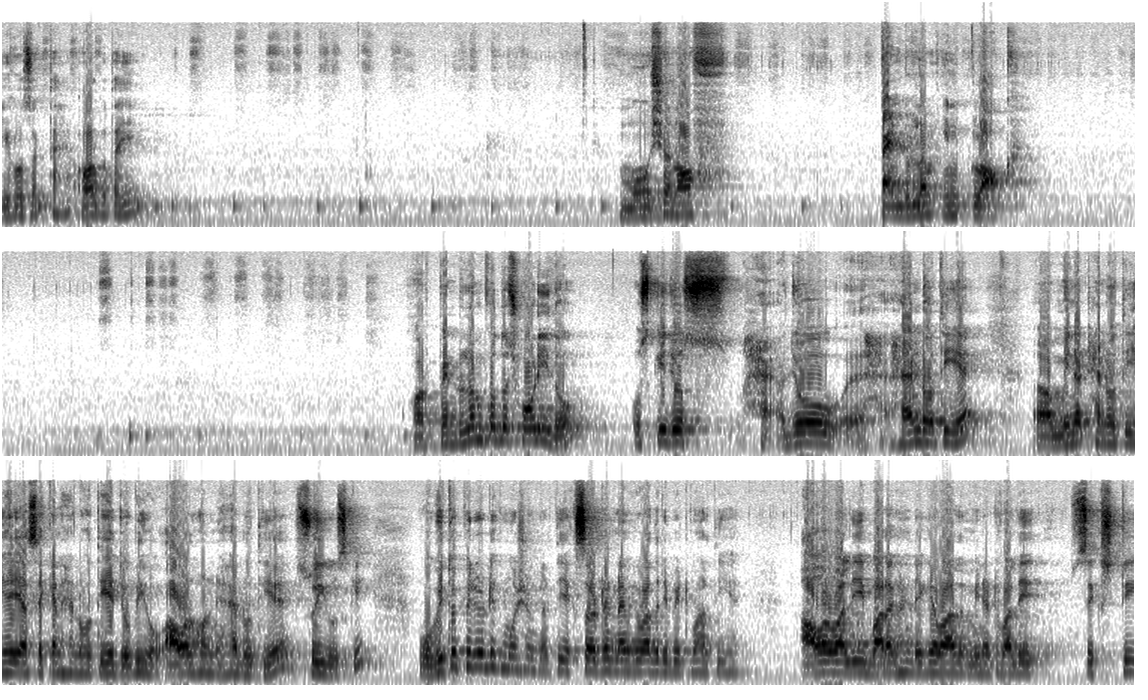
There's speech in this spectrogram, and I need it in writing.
ये हो सकता है। और बताइए। Motion of pendulum in clock और पेंडुलम को तो छोड़ ही दो। उसकी जो जो हैंड होती है मिनट हैंड होती है या सेकेंड हैंड होती है, जो भी हो आवर हैंड होती है, सुई उसकी, वो भी तो पीरियोडिक मोशन करती है। एक सर्टेन टाइम के बाद रिपीट मारती है। आवर वाली 12 घंटे के बाद मिनट वाली 60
